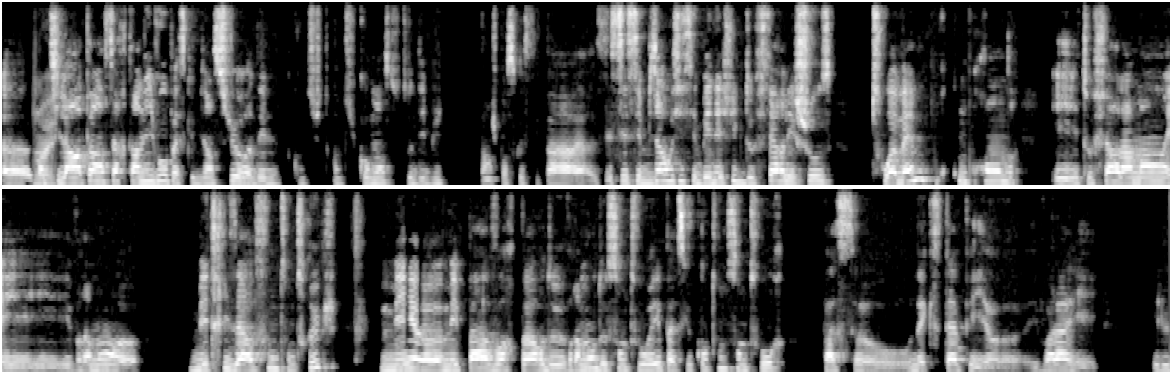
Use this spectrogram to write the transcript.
quand il a atteint un certain niveau, parce que bien sûr, dès, quand, tu, quand tu commences tout au début, je pense que c'est pas, c'est bien aussi, c'est bénéfique de faire les choses toi-même pour comprendre et te faire la main et, vraiment euh, maîtriser à fond ton truc, mais euh, mais pas avoir peur de vraiment de s'entourer parce que quand on s'entoure, on passe euh, au next step et, voilà et, et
